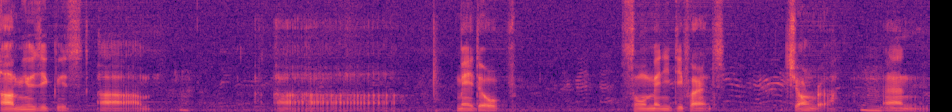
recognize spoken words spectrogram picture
our music is um, uh, made of so many different genre Mm. and,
